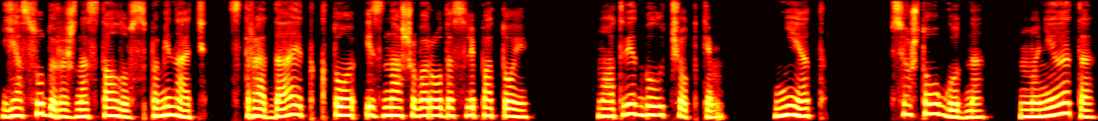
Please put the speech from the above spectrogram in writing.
Я судорожно стала вспоминать, страдает кто из нашего рода слепотой. Но ответ был четким. Нет. Все что угодно, но не это.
